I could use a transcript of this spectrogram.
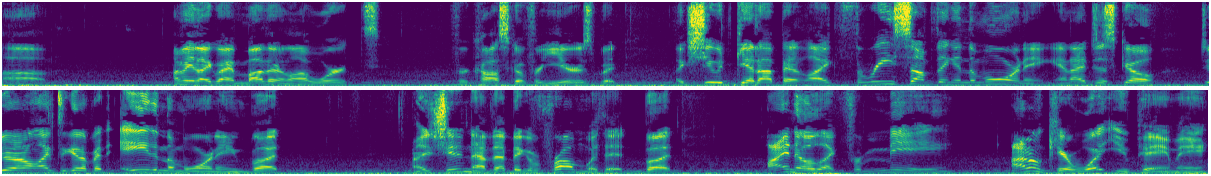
Um, I mean, like my mother-in-law worked for Costco for years, but like she would get up at like three something in the morning, and I just go, dude, I don't like to get up at eight in the morning, but I, she didn't have that big of a problem with it. But I know, like for me, I don't care what you pay me.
